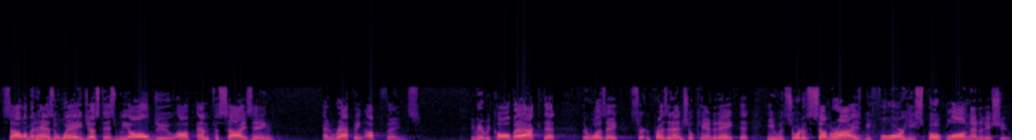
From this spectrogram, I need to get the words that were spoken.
Solomon has a way, just as we all do, of emphasizing and wrapping up things. You may recall back that there was a certain presidential candidate that he would sort of summarize before he spoke long on an issue.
